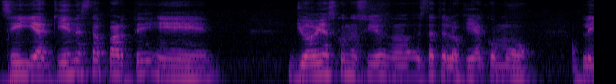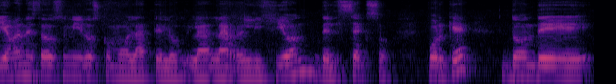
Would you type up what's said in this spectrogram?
Sí, y aquí en esta parte eh, yo habías conocido esta teología como le llaman en Estados Unidos como la, la, la religión del sexo. ¿Por qué? Donde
